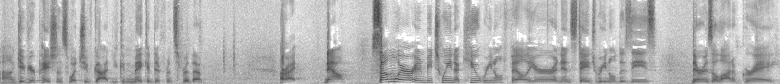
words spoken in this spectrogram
Uh, give your patients what you've got. You can make a difference for them. All right, now, somewhere in between acute renal failure and end stage renal disease, there is a lot of gray,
